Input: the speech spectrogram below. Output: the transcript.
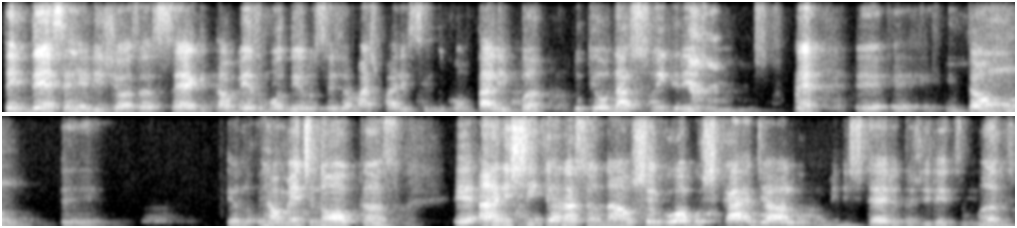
tendência religiosa segue, talvez o modelo seja mais parecido com o Talibã do que o da sua igreja. Né? É, é, então, é, eu realmente não alcanço. a Anistia Internacional chegou a buscar diálogo com o Ministério dos Direitos Humanos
